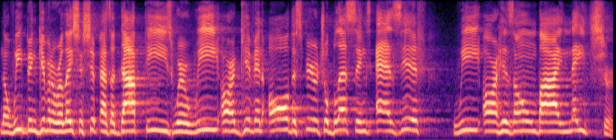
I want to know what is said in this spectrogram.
No, we've been given a relationship as adoptees where we are given all the spiritual blessings as if we are his own by nature.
